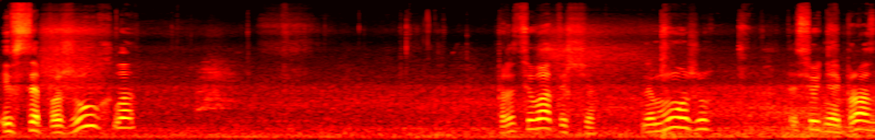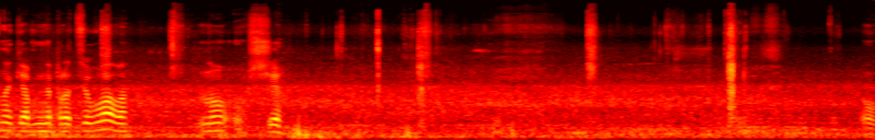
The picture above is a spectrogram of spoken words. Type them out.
І все пожухло. Працювати ще не можу. Та сьогодні і праздник я б не працювала. Ну, ще. О,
